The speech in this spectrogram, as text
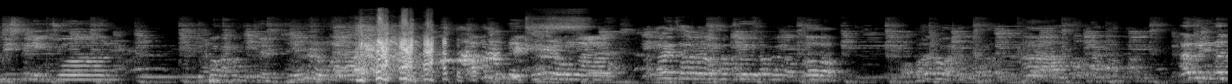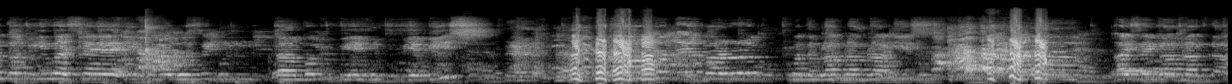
미스 닉존, 오빠가 아까 못했지? 오빠가 못했지? 오빠가 못했지? I will not go to USA if I was able, uh, going to be able to be a miss. uh, whatever, what the blah blah blah is. Uh, I say blah blah blah.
